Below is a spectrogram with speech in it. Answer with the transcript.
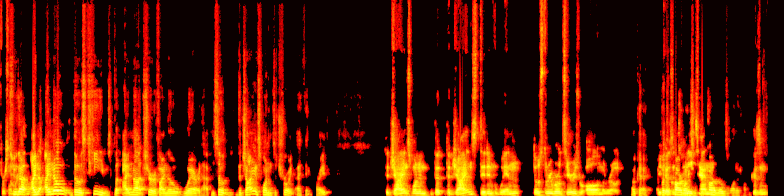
for some reason. that I know I know those teams, but I'm not sure if I know where it happened. So the Giants won in Detroit, I think, right? the Giants won. In, the the Giants didn't win. Those three World Series were all on the road Okay, Because in 2010 Cardinals won at home. because in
